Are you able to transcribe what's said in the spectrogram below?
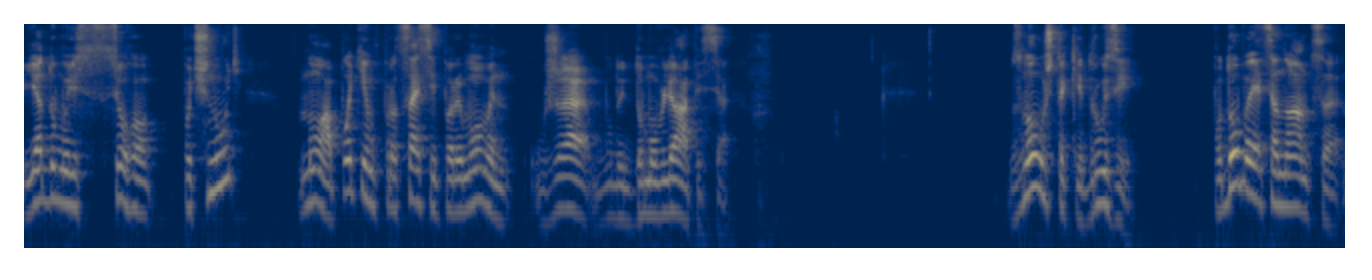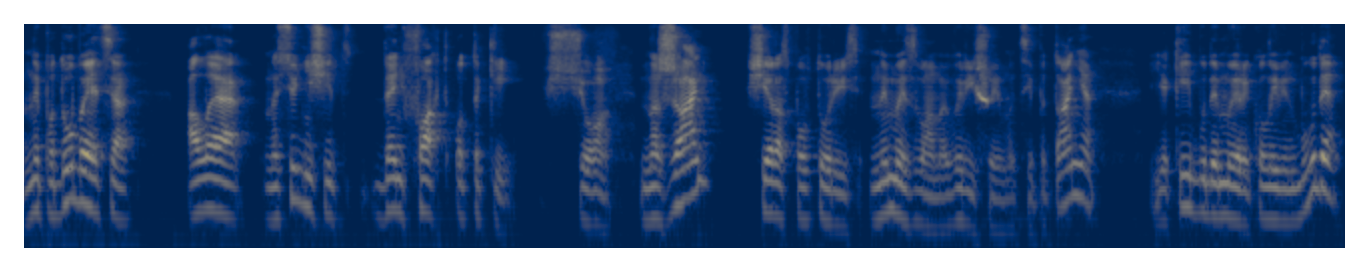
Я думаю, з цього почнуть. Ну а потім в процесі перемовин вже будуть домовлятися. Знову ж таки, друзі, подобається нам це, не подобається, але на сьогоднішній день факт отакий, що, на жаль, ще раз повторююсь, не ми з вами вирішуємо ці питання, який буде мир і коли він буде,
